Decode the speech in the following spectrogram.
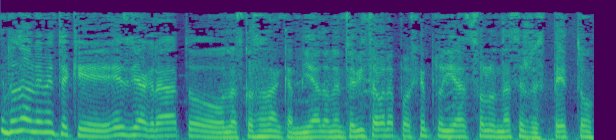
Indudablemente que es ya grato, las cosas han cambiado. La entrevista ahora, por ejemplo, ya solo nace respeto.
